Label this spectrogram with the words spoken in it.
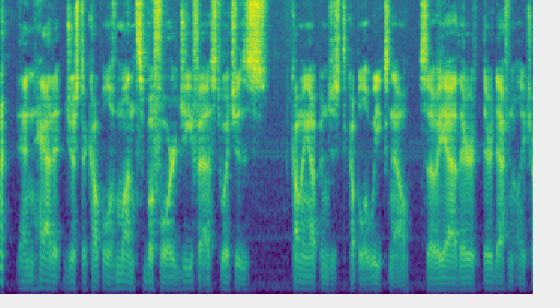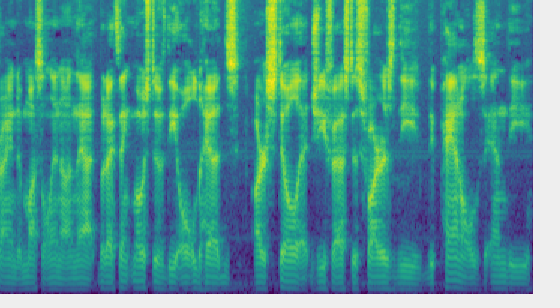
and had it just a couple of months before G Fest, which is coming up in just a couple of weeks now. So yeah, they're they're definitely trying to muscle in on that. But I think most of the old heads are still at G Fest as far as the the panels and the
